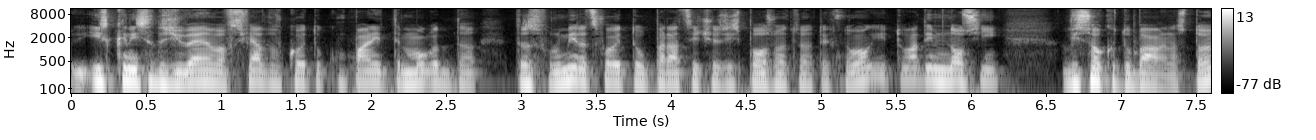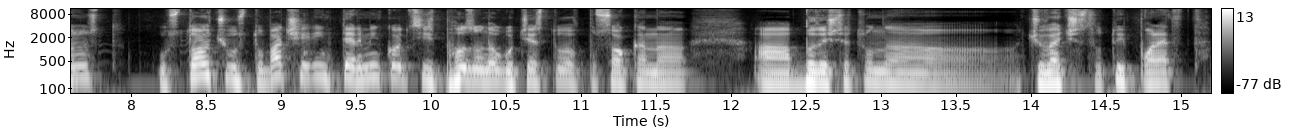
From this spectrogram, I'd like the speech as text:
искани са да живеем в свят, в който компаниите могат да трансформират своите операции чрез използването на технологии и това да им носи висока добавена стойност, Устойчивост обаче е един термин, който се използва много често в посока на а, бъдещето на човечеството и планетата.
